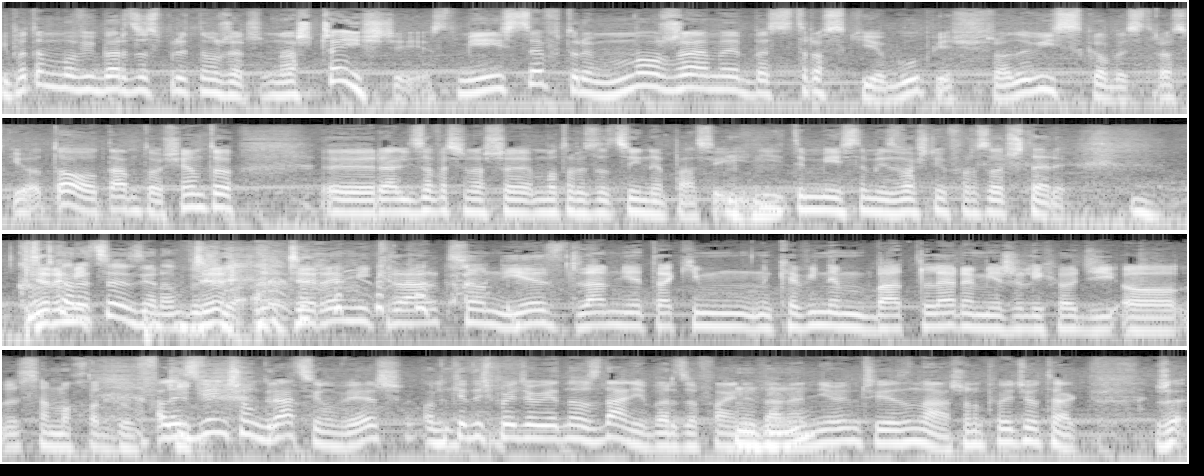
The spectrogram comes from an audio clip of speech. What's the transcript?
I potem mówi bardzo sprytną rzecz. Na szczęście jest miejsce, w którym możemy bez troski o głupie środowisko, bez troski o to, o tamto, się to e, realizować nasze motoryzacyjne pasje. I, I tym miejscem jest właśnie Forza 4. Krótka Jeremy, recenzja nam wyszła. Jeremy Clarkson jest dla mnie taki takim Kevinem Butlerem, jeżeli chodzi o samochodów. Ale z większą gracją, wiesz? On kiedyś powiedział jedno zdanie bardzo fajne, mm -hmm. nie wiem czy je znasz. On powiedział tak, że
